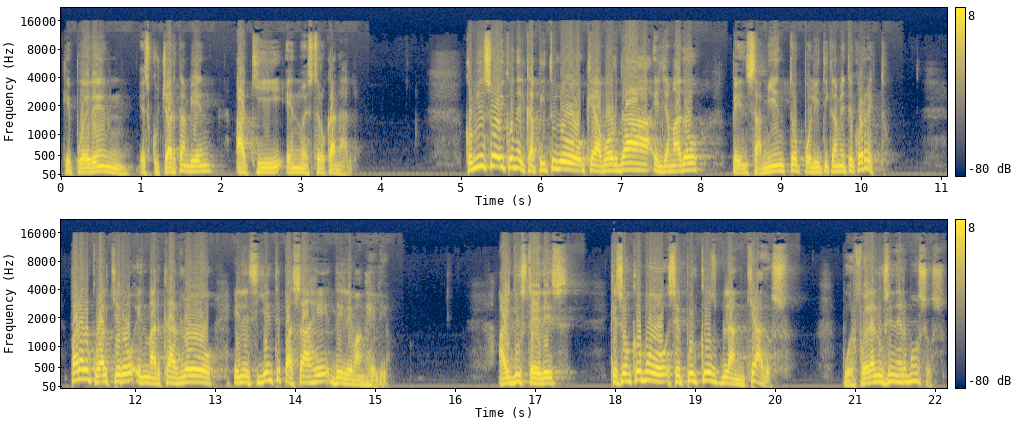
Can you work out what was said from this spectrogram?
que pueden escuchar también aquí en nuestro canal. Comienzo hoy con el capítulo que aborda el llamado pensamiento políticamente correcto, para lo cual quiero enmarcarlo en el siguiente pasaje del Evangelio. Hay de ustedes que son como sepulcros blanqueados, por fuera lucen hermosos,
